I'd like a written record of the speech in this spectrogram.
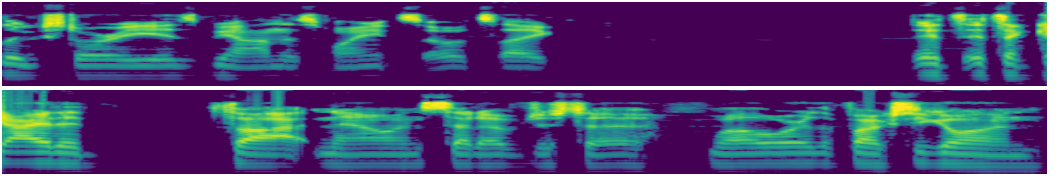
Luke's story is beyond this point, so it's like, it's it's a guided thought now instead of just a, well, where the fuck's he going?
